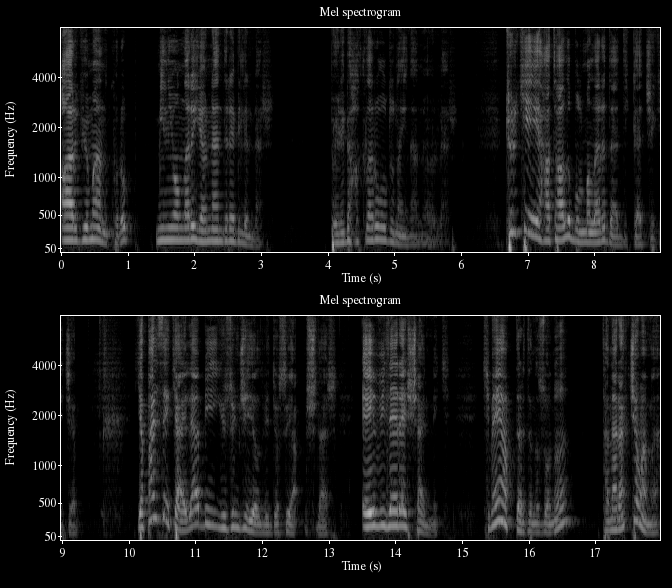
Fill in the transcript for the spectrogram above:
argüman kurup milyonları yönlendirebilirler. Böyle bir hakları olduğuna inanıyorlar. Türkiye'yi hatalı bulmaları da dikkat çekici. Yapay zeka ile bir 100. yıl videosu yapmışlar. Evlere şenlik. Kime yaptırdınız onu? Taner Akçam'a mı?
